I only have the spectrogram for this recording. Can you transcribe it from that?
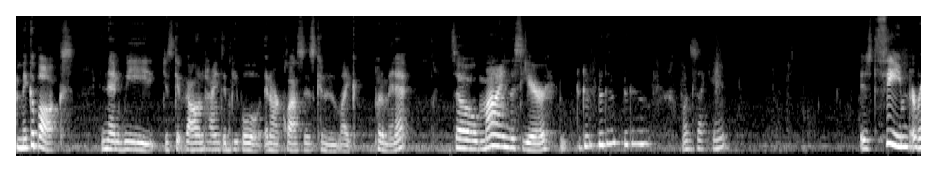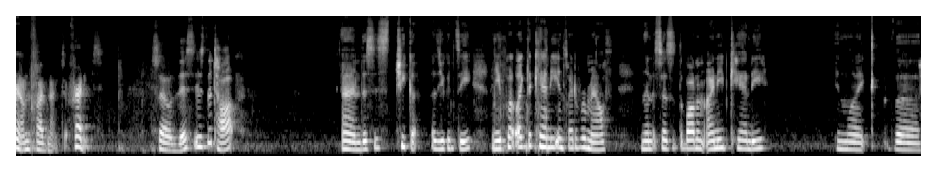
make a box and then we just get Valentine's and people in our classes can like put them in it. So mine this year, one second, is themed around Five Nights at Freddy's. So this is the top, and this is Chica, as you can see. And you put like the candy inside of her mouth, and then it says at the bottom, I need candy, in like the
